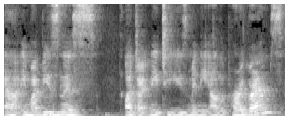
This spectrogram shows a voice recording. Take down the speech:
uh, in my business, I don't need to use many other programs.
